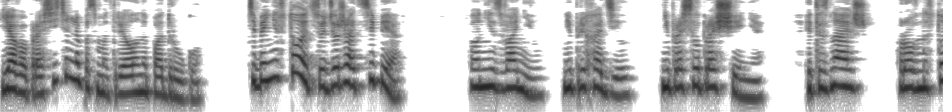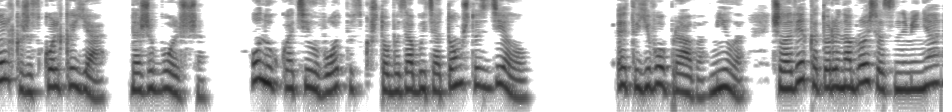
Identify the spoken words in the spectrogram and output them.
Я вопросительно посмотрела на подругу. «Тебе не стоит все держать себе!» Он не звонил, не приходил, не просил прощения. И ты знаешь, ровно столько же, сколько я, даже больше. Он укатил в отпуск, чтобы забыть о том, что сделал. Это его право, Мила. Человек, который набросился на меня,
